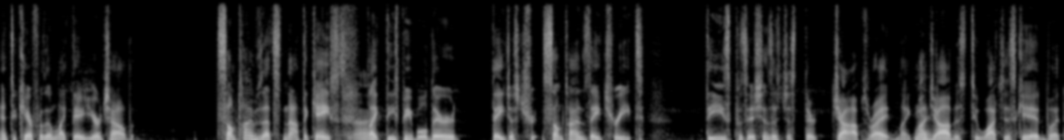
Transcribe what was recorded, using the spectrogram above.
And to care for them like they're your child sometimes that's not the case. Like these people, they're they just tr- sometimes they treat these positions as just their jobs, right? Like my Yeah. job is to watch this kid, but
